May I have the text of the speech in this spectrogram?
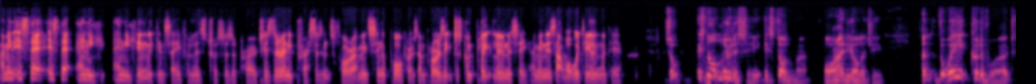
I mean, is there is there any anything we can say for Liz Truss's approach? Is there any precedence for it? I mean, Singapore, for example, or is it just complete lunacy? I mean, is that what we're dealing with here? So it's not lunacy; it's dogma or ideology. And the way it could have worked,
